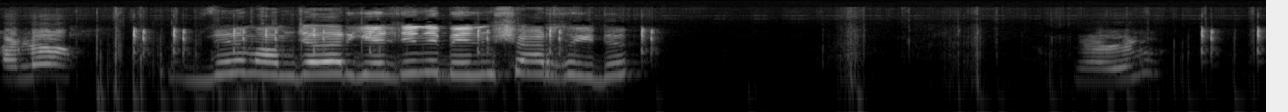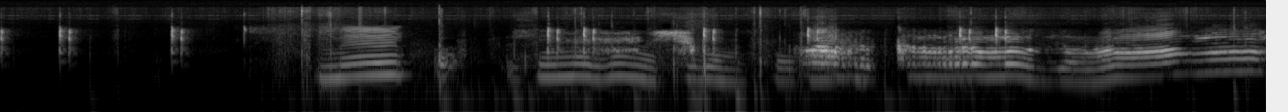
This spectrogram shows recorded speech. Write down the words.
Alo. Benim amcalar geldiğinde benim şarkıydı. Ne öyle? Ben... Şunlar değil mi? Şurada mı? Kır- Kırmızı mavi.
